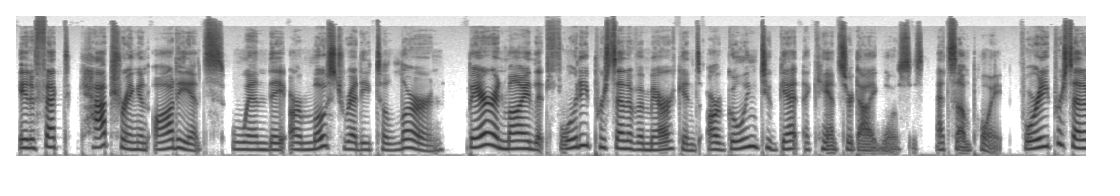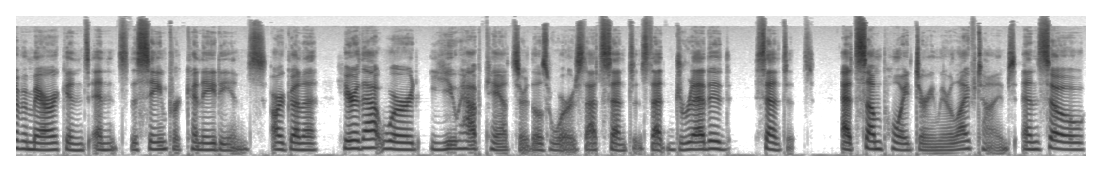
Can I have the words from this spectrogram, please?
in effect capturing an audience when they are most ready to learn. Bear in mind that 40% of Americans are going to get a cancer diagnosis at some point. 40% of Americans, and it's the same for Canadians, are going to hear that word, you have cancer, those words, that sentence, that dreaded sentence at some point during their lifetimes. And so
